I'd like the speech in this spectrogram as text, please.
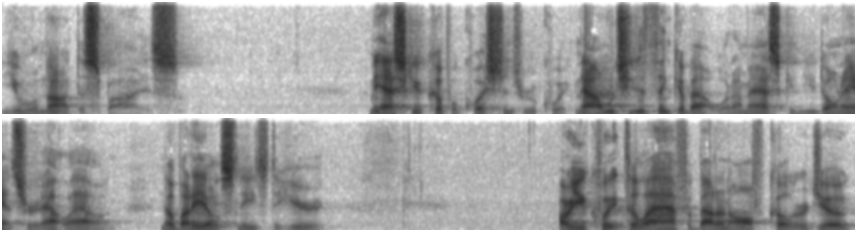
you will not despise. Let me ask you a couple questions real quick. Now, I want you to think about what I'm asking you. Don't answer it out loud, nobody else needs to hear it. Are you quick to laugh about an off color joke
